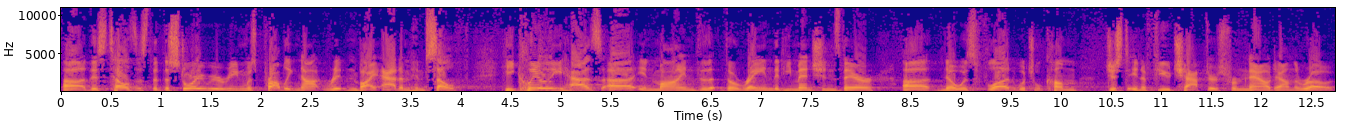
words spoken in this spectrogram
Uh, this tells us that the story we were reading was probably not written by Adam himself. He clearly has uh, in mind the, the, rain that he mentions there, uh, Noah's flood, which will come just in a few chapters from now down the road.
